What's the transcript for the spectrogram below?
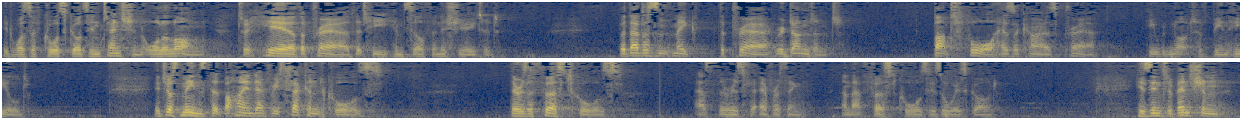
It was, of course, God's intention all along to hear the prayer that he himself initiated. But that doesn't make the prayer redundant. But for Hezekiah's prayer, he would not have been healed. It just means that behind every second cause, there is a first cause, as there is for everything, and that first cause is always God. His intervention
